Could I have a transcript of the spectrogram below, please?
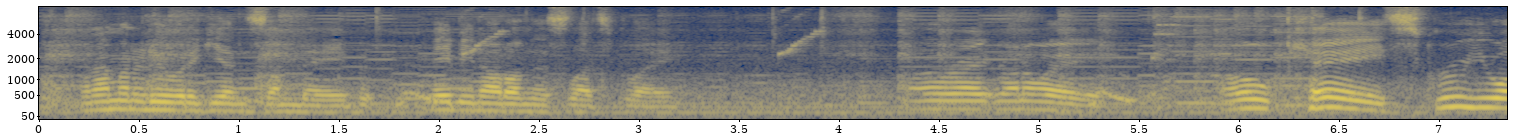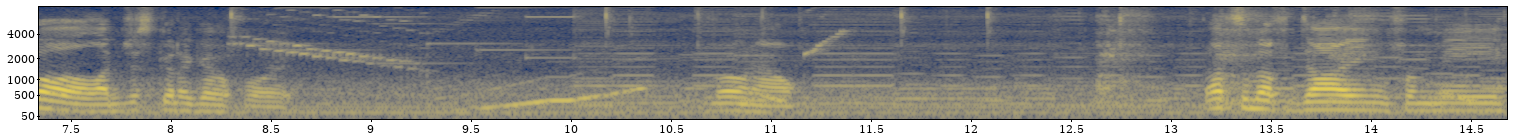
And I'm gonna do it again someday, but maybe not on this Let's Play. Alright, run away. Okay, screw you all. I'm just gonna go for it. Oh no. That's enough dying from me.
